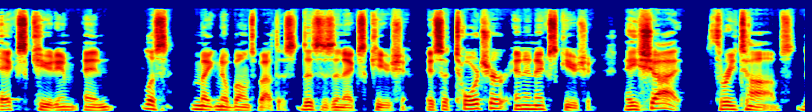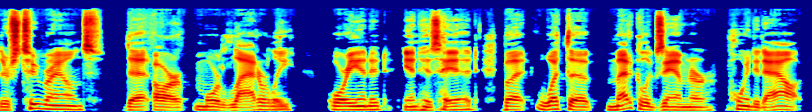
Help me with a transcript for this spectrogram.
execute him, and let's make no bones about this, this is an execution. It's a torture and an execution. He shot three times. There's two rounds that are more laterally oriented in his head. But what the medical examiner pointed out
